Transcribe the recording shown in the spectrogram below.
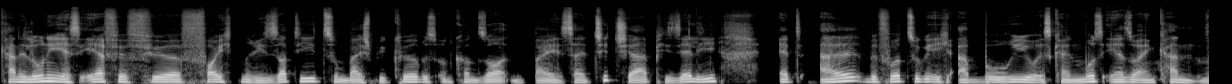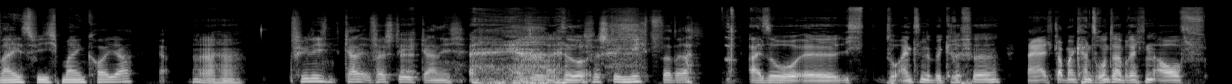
Cannelloni ist eher für, für feuchten Risotti, zum Beispiel Kürbis und Konsorten. Bei Salsiccia, Piselli et al. bevorzuge ich Arborio, ist kein Muss, eher so ein Kann. Weiß, wie ich mein Koya? Ja. Aha. Fühle ich, verstehe ich gar nicht. Also, also ich verstehe nichts daran. Also, äh, ich, so einzelne Begriffe, naja, ich glaube, man kann es runterbrechen auf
